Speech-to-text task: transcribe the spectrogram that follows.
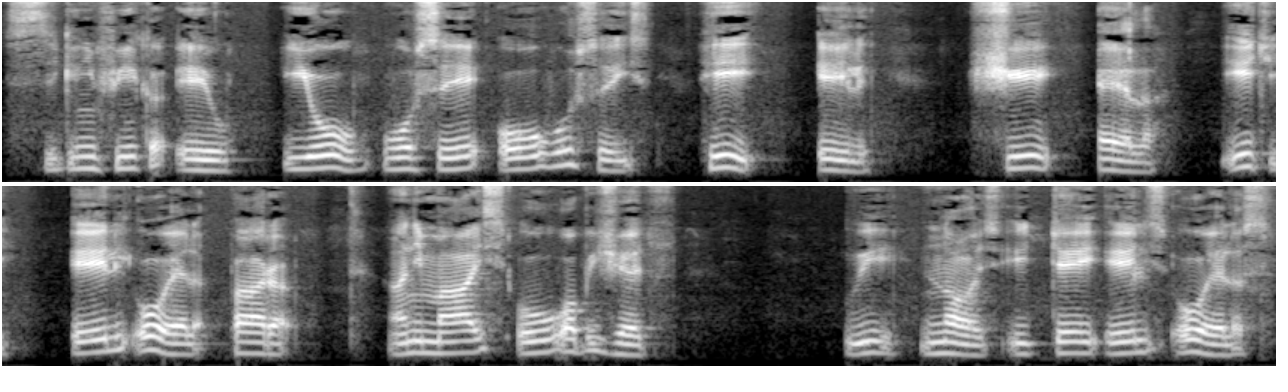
significa eu, you, você ou vocês. He, ele. She, ela. It, ele ou ela, para animais ou objetos we, nós, e they, eles ou elas.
